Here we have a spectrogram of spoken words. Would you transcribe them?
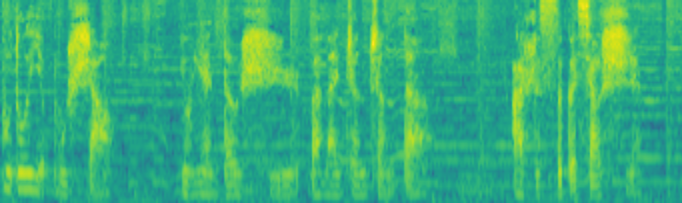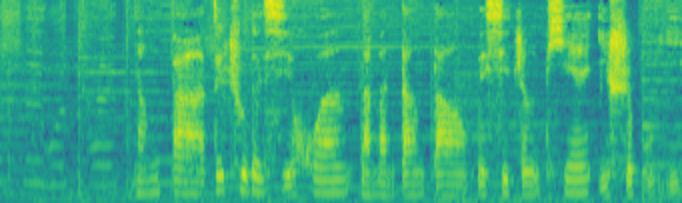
不多也不少。永远都是完完整整的二十四个小时，能把最初的喜欢满满当当维系整天，已是不易，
